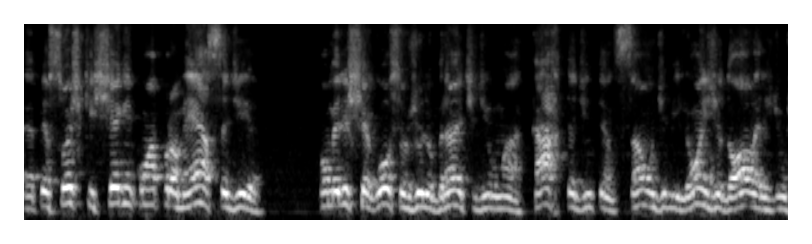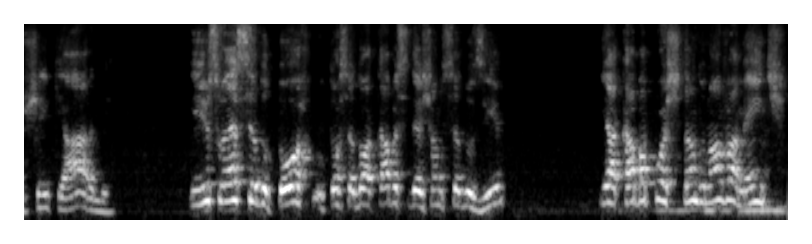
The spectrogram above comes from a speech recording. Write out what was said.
é, pessoas que cheguem com a promessa de como ele chegou, seu Júlio Brandt, de uma carta de intenção de milhões de dólares de um sheik árabe. E isso é sedutor, o torcedor acaba se deixando seduzir e acaba apostando novamente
